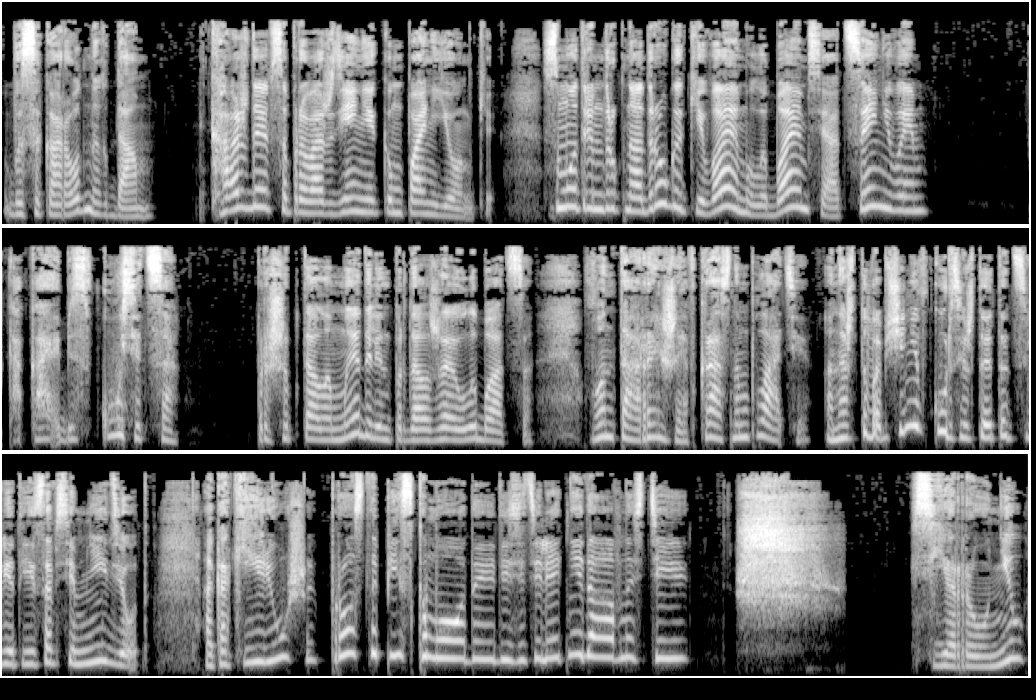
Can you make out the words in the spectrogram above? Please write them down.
высокородных дам. Каждая в сопровождении компаньонки. Смотрим друг на друга, киваем, улыбаемся, оцениваем. «Какая безвкусица!» — прошептала Мэдалин, продолжая улыбаться. «Вон та рыжая в красном платье. Она что, вообще не в курсе, что этот цвет ей совсем не идет? А какие рюши? Просто писк моды десятилетней давности!» Шш! Сьерра Унил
